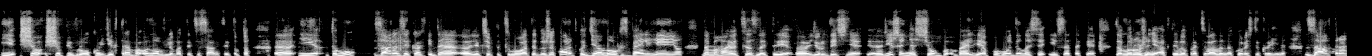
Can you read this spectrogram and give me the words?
І що, що півроку їх треба оновлювати ці санкції. Тобто Е, і тому зараз якраз іде, е, якщо підсумувати дуже коротко, діалог з Бельгією, намагаються знайти е, юридичні е, рішення, щоб Бельгія погодилася і все таки заморожені активи працювали на користь України. Завтра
